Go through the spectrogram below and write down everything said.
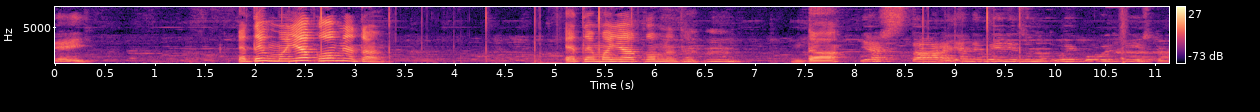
Ей, Это моя комната. Это моя комната. м-м. Да. я ж стара, я не вилізу на другий поверх ліжка.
